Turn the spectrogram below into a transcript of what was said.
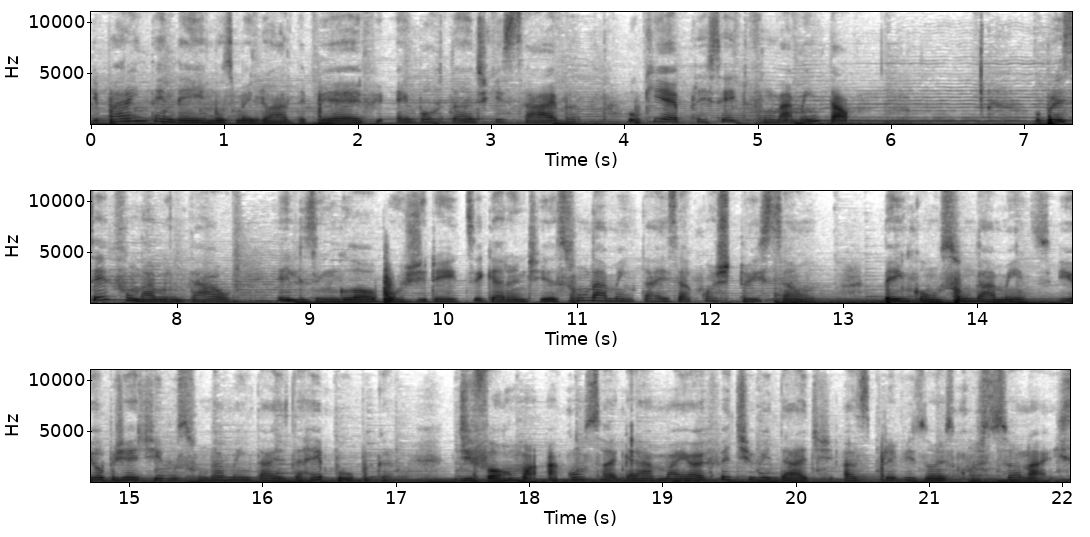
E para entendermos melhor a ADPF, é importante que saiba o que é preceito fundamental. O preceito fundamental, eles englobam os direitos e garantias fundamentais da Constituição, bem como os fundamentos e objetivos fundamentais da República, de forma a consagrar maior efetividade às previsões constitucionais.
